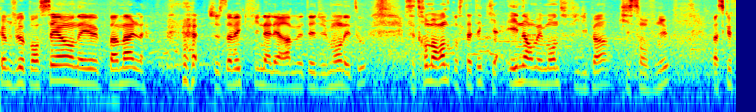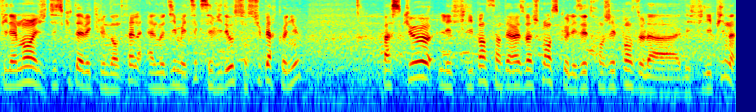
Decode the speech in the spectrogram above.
Comme je le pensais, on est pas mal. je savais que Finn allait rameuter du monde et tout. C'est trop marrant de constater qu'il y a énormément de Philippins qui sont venus. Parce que finalement, je discute avec l'une d'entre elles, elle me dit mais tu sais que ces vidéos sont super connues parce que les Philippins s'intéressent vachement à ce que les étrangers pensent de la, des Philippines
